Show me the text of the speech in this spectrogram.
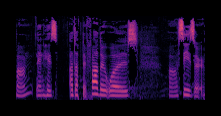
son, and his adopted father was uh, Caesar.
